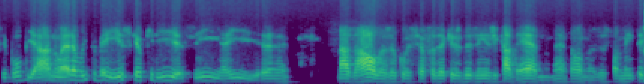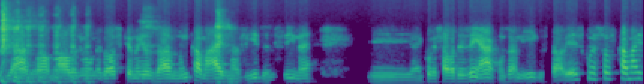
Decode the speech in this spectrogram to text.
se bobear, não era muito bem isso que eu queria, assim. Aí, é, nas aulas eu comecei a fazer aqueles desenhos de caderno, né? Tava, às vezes estava meio entediado lá, uma aula de um negócio que eu não ia usar nunca mais na vida, assim, né? E aí começava a desenhar com os amigos tal. E aí isso começou a ficar mais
